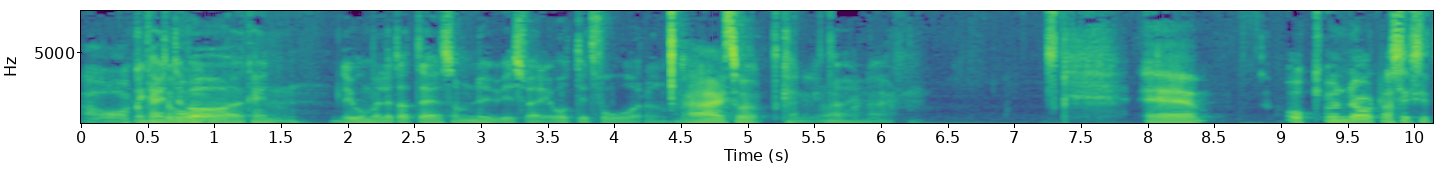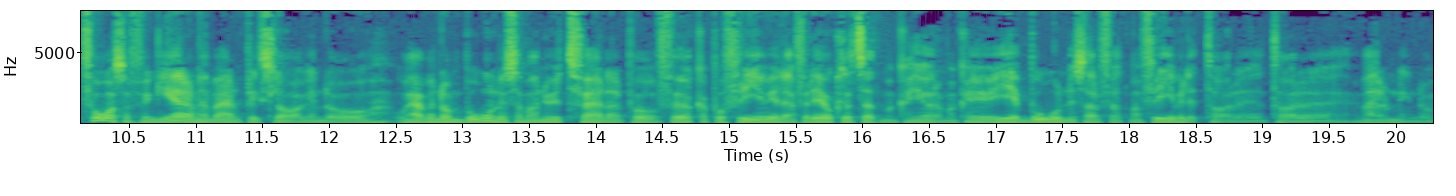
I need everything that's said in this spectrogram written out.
ja, Det kan inte ihåg. vara... Kan, ju- det är omöjligt att det är som nu i Sverige, 82 år. Eller. Nej, så kan det inte vara. Nej. Eh, och under 1862 så fungerar den här värnpliktslagen då. Och även de bonusar man utfärdar på, för att öka på frivilliga. För det är också ett sätt man kan göra. Man kan ju ge bonusar för att man frivilligt tar, tar eh, värvning då.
